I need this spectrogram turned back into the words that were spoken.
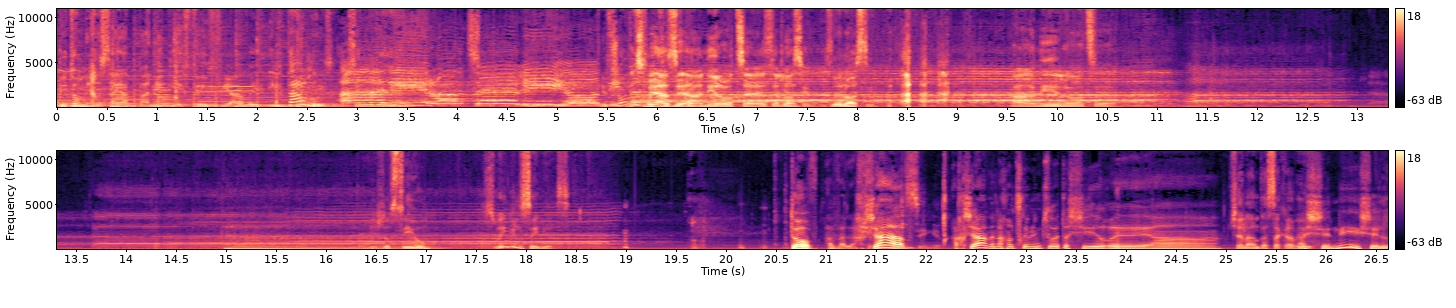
פתאום נכנסה יפנית יפהפייה והלתרנו את זה, עשינו את זה. רוצה להיות אפשר חוץ מהזה, זה. אני רוצה, זה לא כן, עשינו. זה לא עשינו. אני רוצה. יש לו סיום. סווינגל סינגלס. טוב, אבל עכשיו, עכשיו אנחנו צריכים למצוא את השיר אה, ה- של ההנדסה קרבית. השני, של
